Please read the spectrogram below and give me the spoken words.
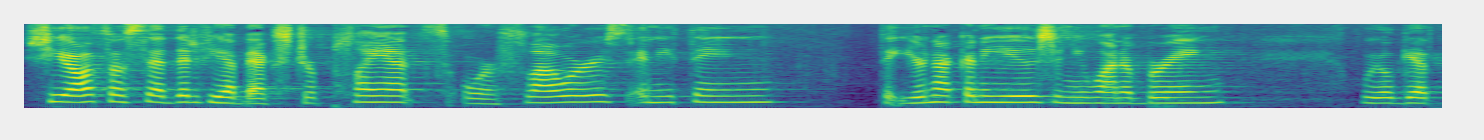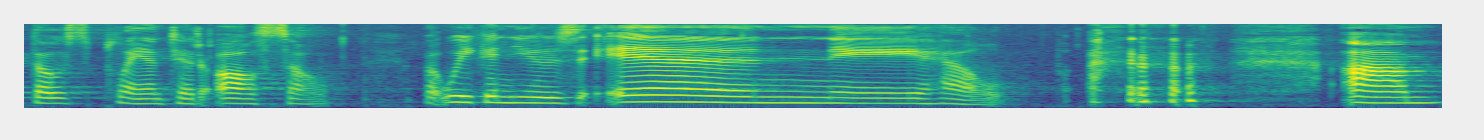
She also said that if you have extra plants or flowers, anything that you're not going to use and you want to bring, we'll get those planted also but we can use any help. um,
